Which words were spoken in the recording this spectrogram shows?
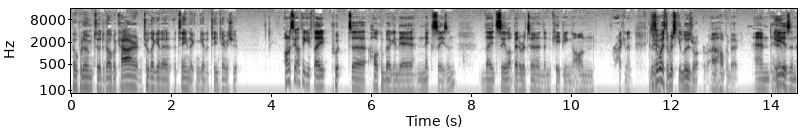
helping them to develop a car until they get a, a team that can get a team championship. Honestly, I think if they put uh, Hulkenberg in there next season, they'd see a lot better return than keeping on Raikkonen. Because there's always the risk you lose uh, Hulkenberg, and he Yeah. is an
